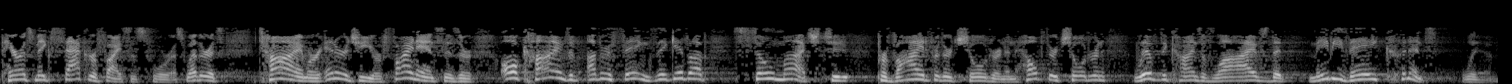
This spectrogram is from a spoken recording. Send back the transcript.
Parents make sacrifices for us, whether it's time or energy or finances or all kinds of other things. They give up so much to provide for their children and help their children live the kinds of lives that maybe they couldn't live.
